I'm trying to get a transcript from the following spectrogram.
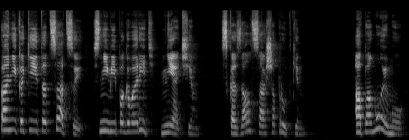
«Они какие-то цацы, с ними и поговорить не о чем», — сказал Саша Пруткин. «А по-моему,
